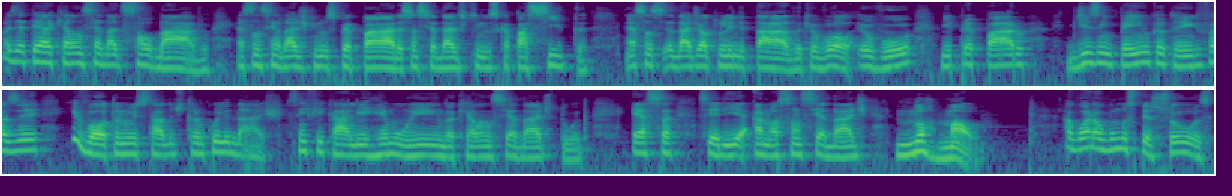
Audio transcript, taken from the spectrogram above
mas é ter aquela ansiedade saudável, essa ansiedade que nos prepara, essa ansiedade que nos capacita, essa ansiedade autolimitada, que eu vou, eu vou, me preparo, desempenho que eu tenho que fazer e volto no estado de tranquilidade, sem ficar ali remoendo aquela ansiedade toda. Essa seria a nossa ansiedade normal. Agora, algumas pessoas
